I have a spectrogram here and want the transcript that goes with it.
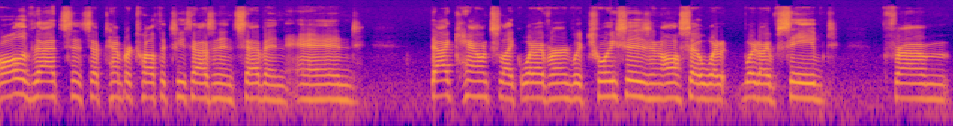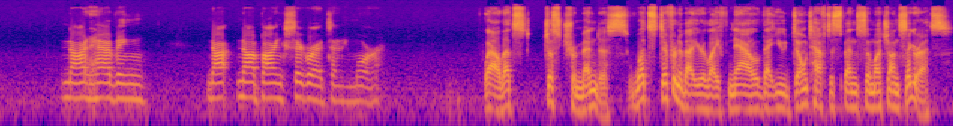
all of that since September 12th of 2007 and that counts like what I've earned with choices and also what what I've saved from not having not not buying cigarettes anymore. Wow, that's just tremendous. What's different about your life now that you don't have to spend so much on cigarettes?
